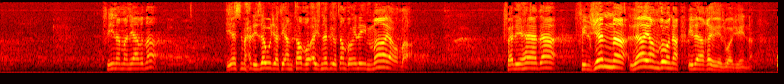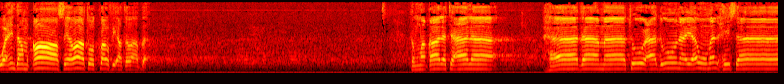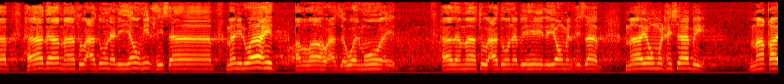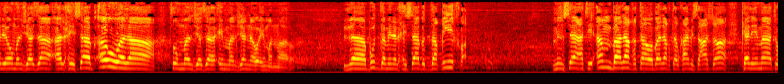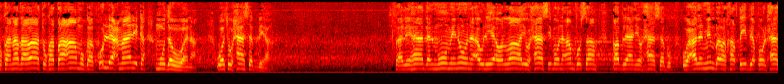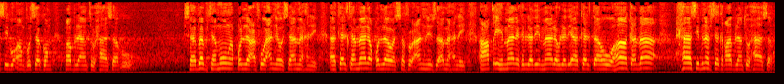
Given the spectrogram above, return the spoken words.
فينا من يرضى؟ يسمح لزوجته أن تنظر أجنبي وتنظر إليه ما يرضى. فلهذا في الجنة لا ينظرن إلى غير أزواجهن وعندهم قاصرات الطرف أطراب ثم قال تعالى هذا ما توعدون يوم الحساب. هذا ما توعدون ليوم الحساب. من الواعد؟ الله عز هو الموعد. هذا ما توعدون به ليوم الحساب. ما يوم الحساب؟ ما قال يوم الجزاء؟ الحساب أولا ثم الجزاء إما الجنة وإما النار. لا بد من الحساب الدقيق. من ساعة أن بلغت وبلغت الخامسة عشر كلماتك نظراتك طعامك كل أعمالك مدونة وتحاسب بها. فلهذا المؤمنون أولياء الله يحاسبون أنفسهم قبل أن يحاسبوا. وعلى المنبر الخطيب يقول حاسبوا أنفسكم قبل أن تحاسبوا. سببت موم قل له اعفو عني وسامحني. أكلت ماله قل له اعفو عني وسامحني. أعطيه مالك الذي ماله الذي أكلته. وهكذا حاسب نفسك قبل أن تحاسب.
